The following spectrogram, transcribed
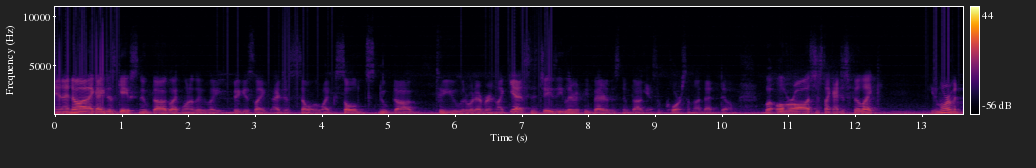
And I know like I just gave Snoop Dogg like one of the like biggest like I just sold like sold Snoop Dogg to you or whatever. And like yes, is Jay Z lyrically better than Snoop Dogg? Yes, of course. I'm not that dumb. But overall, it's just like I just feel like he's more of an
